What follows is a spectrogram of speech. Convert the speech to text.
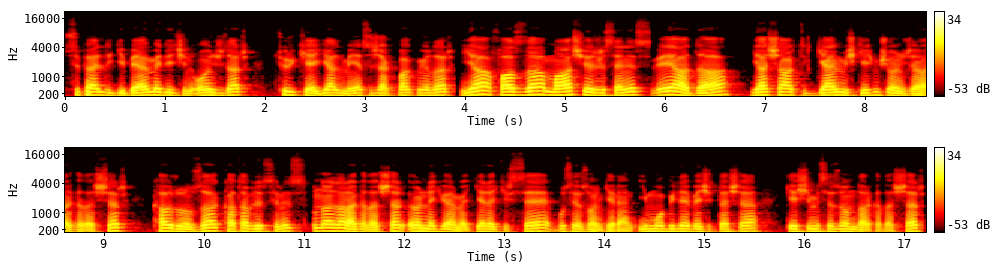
Süper Ligi beğenmediği için oyuncular Türkiye'ye gelmeye sıcak bakmıyorlar. Ya fazla maaş verirseniz veya da yaş artık gelmiş geçmiş oyuncular arkadaşlar kadronuza katabilirsiniz. Bunlardan arkadaşlar örnek vermek gerekirse bu sezon gelen Immobile Beşiktaş'a geçtiğimiz sezonda arkadaşlar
